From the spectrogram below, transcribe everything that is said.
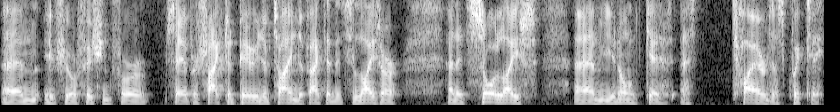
um, if you're fishing for say a protracted period of time the fact that it's lighter and it's so light um, you don't get as tired as quickly.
